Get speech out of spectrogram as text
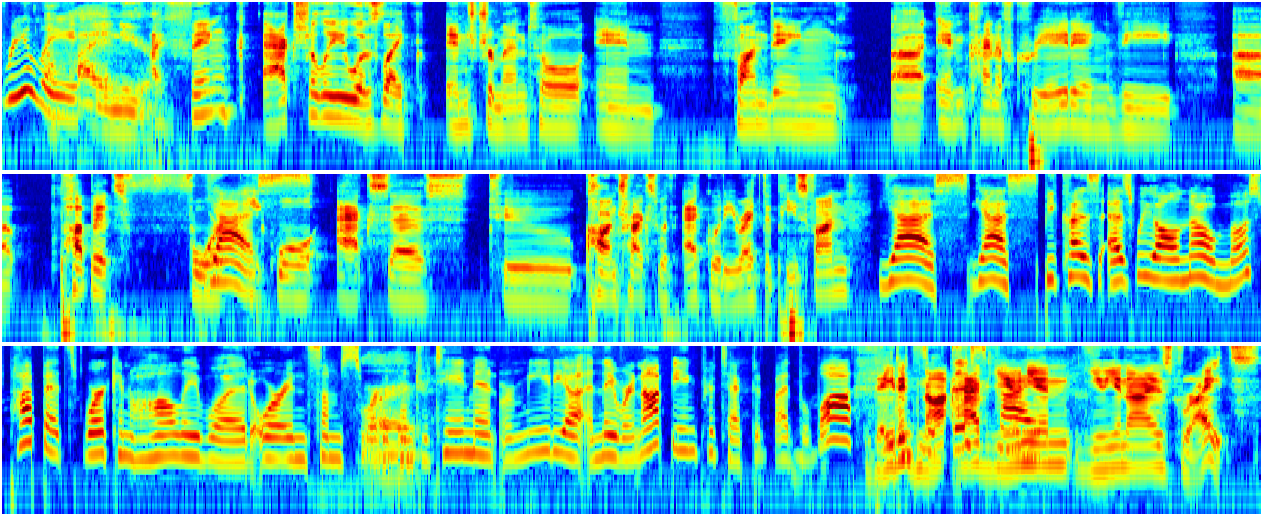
really Pioneer. I think actually was like instrumental in funding, uh, in kind of creating the uh, puppets for Yes. equal access to contracts with equity, right? The Peace Fund. Yes, yes, because as we all know, most puppets work in Hollywood or in some sort of entertainment or media, and they were not being protected by the law. They did And not this have guy- union unionized rights.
